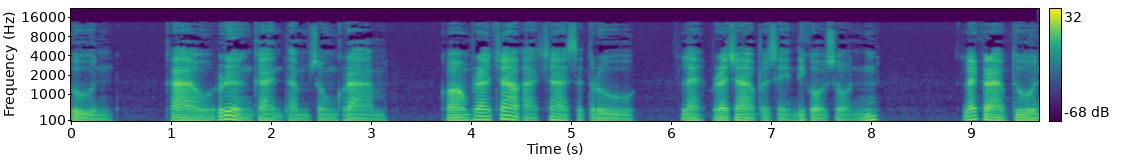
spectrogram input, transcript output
ทูล ข่าวเรื่องการทำสงครามของพระเจ้าอาชาติศัตรู และพระเจ้าเปรตที่โกศล และกราบทูล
